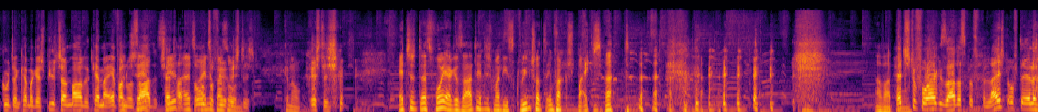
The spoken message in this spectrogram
gut, dann können wir keinen Spielstand machen, dann können wir einfach Der nur Chat sagen, der Chat hat so und so viel Person. richtig. Genau. Richtig. Hätte ich das vorher gesagt, hätte ich mal die Screenshots einfach gespeichert. Aber Hättest du vorher gesagt, dass wir es vielleicht auf der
